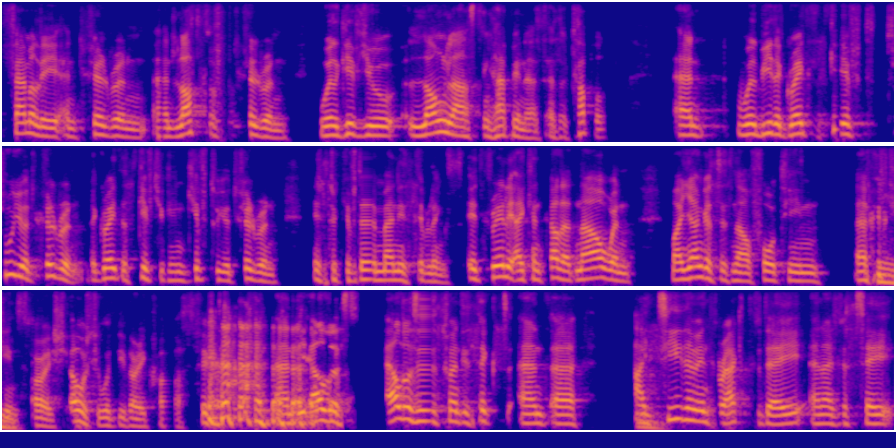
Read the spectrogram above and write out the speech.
family and children and lots of children will give you long lasting happiness as a couple and will be the greatest gift to your children. The greatest gift you can give to your children is to give them many siblings. It's really, I can tell that now when my youngest is now 14, uh, 15, mm. sorry. Oh, she would be very cross, 15. and the eldest, eldest is 26 and uh, I mm. see them interact today, and I just say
